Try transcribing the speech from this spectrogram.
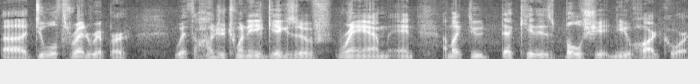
uh, dual Threadripper with 128 gigs of RAM, and I'm like, dude, that kid is bullshitting you hardcore.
